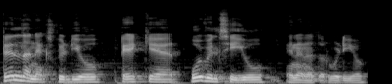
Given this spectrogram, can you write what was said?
Till the next video, take care. We will see you in another video.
